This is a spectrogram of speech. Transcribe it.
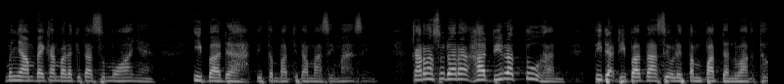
menyampaikan pada kita semuanya. ibadah di tempat kita masing-masing. Karena saudara hadirat Tuhan tidak dibatasi oleh tempat dan waktu.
